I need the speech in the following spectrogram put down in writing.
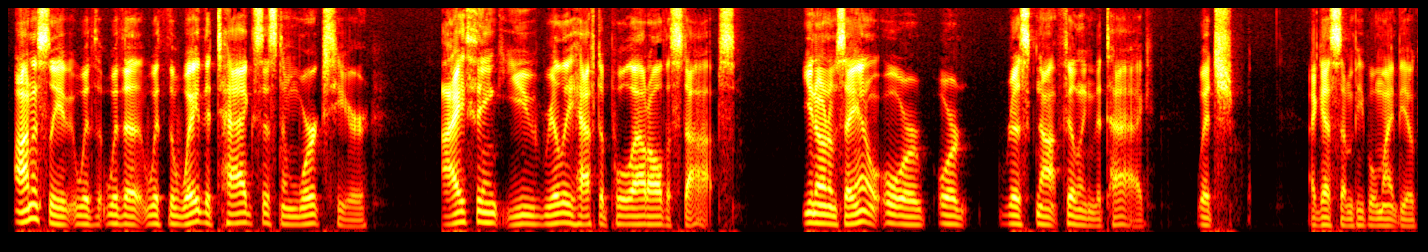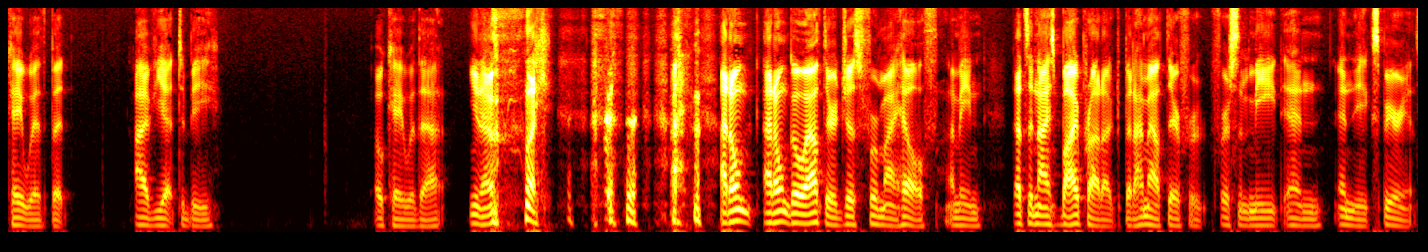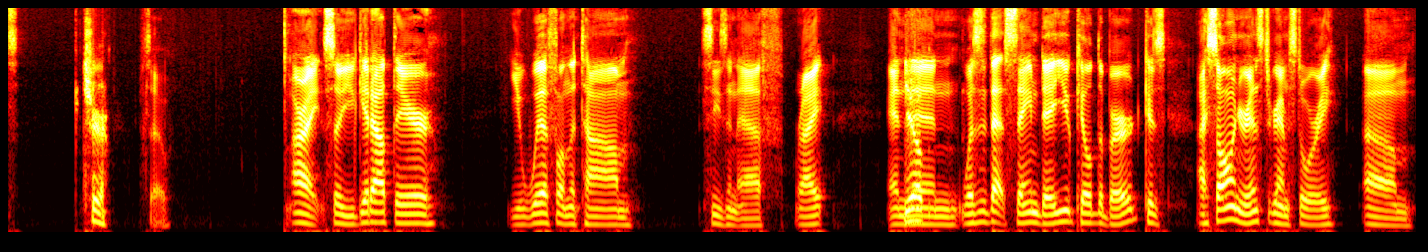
honestly, with with a with the way the tag system works here, I think you really have to pull out all the stops. You know what I'm saying? Or or risk not filling the tag, which I guess some people might be okay with, but I've yet to be okay with that. You know, like I, I don't I don't go out there just for my health. I mean, that's a nice byproduct, but I'm out there for for some meat and and the experience. sure. So, all right. So you get out there, you whiff on the tom, season F, right? And Yep. then was it that same day you killed the bird? Because I saw on your Instagram story um,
